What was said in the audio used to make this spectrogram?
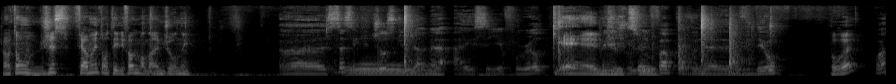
genre, mettons, juste fermer ton téléphone pendant une journée? Euh, ça, c'est quelque chose que j'avais à essayer for real. Quel Mais je voulais le faire pour une vidéo. Pour vrai? Ouais,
